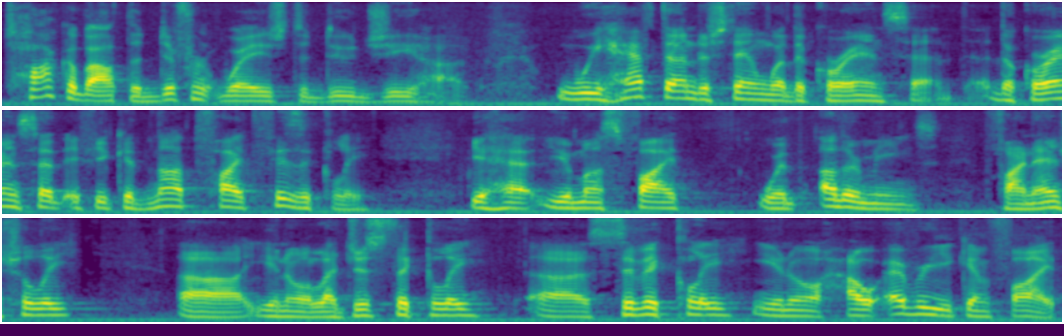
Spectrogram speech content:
Talk about the different ways to do jihad we have to understand what the Quran said. The Quran said if you could not fight physically, you, ha- you must fight with other means, financially, uh, you know, logistically, uh, civically, you know, however you can fight.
